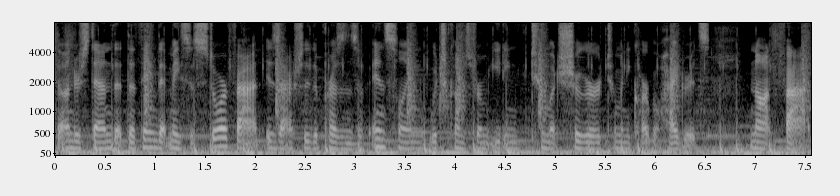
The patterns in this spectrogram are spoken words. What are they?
to understand that the thing that makes us store fat is actually the presence of insulin, which comes from eating too much sugar, too many carbohydrates, not fat.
